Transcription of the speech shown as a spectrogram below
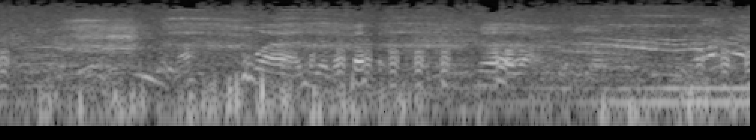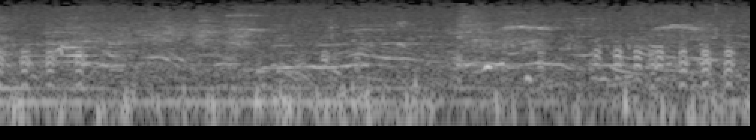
ha! ハハハ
